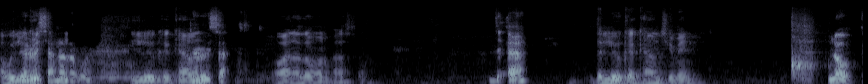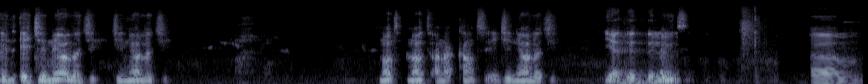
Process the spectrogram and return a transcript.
Are we There looking is another one. Luke account? There is a. Oh, another one, Pastor. the- eh? The Luke account, you mean? No, a, a genealogy. Genealogy. Not not an account. A genealogy. Yeah, the, the Luke, um,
